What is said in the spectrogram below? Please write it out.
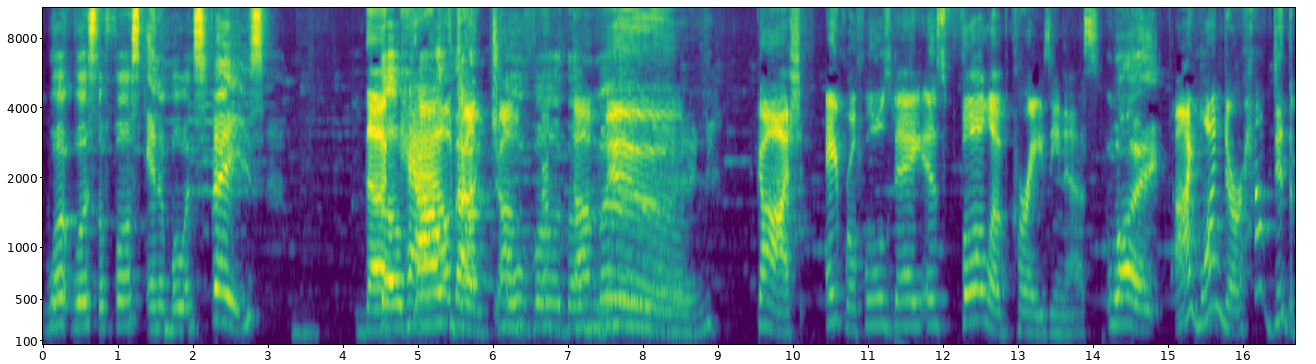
What was the first animal in space? The, cow, that jumped over the, the moon. moon. Gosh, April Fool's Day is full of craziness. Why? I wonder how did the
